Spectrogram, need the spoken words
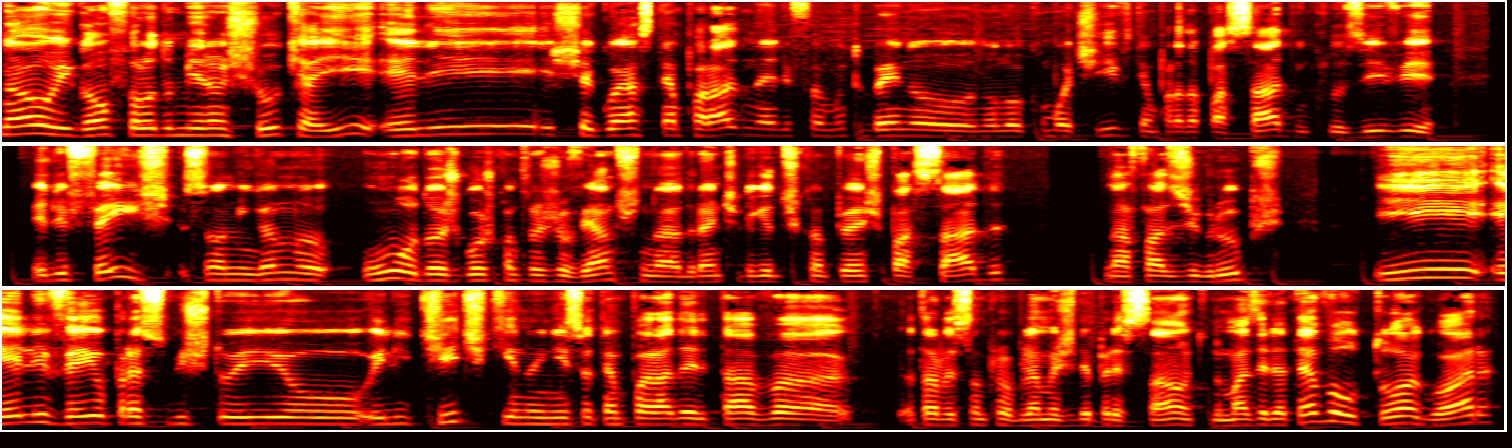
Não, o Igão falou do Miranchuk aí, ele chegou essa temporada, né? Ele foi muito bem no, no Lokomotiv, temporada passada, inclusive Ele fez, se não me engano, um ou dois gols contra a Juventus na, durante a Liga dos Campeões passada, na fase de grupos. E ele veio para substituir o Ilitite, que no início da temporada ele estava atravessando problemas de depressão e tudo mais. Ele até voltou agora.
